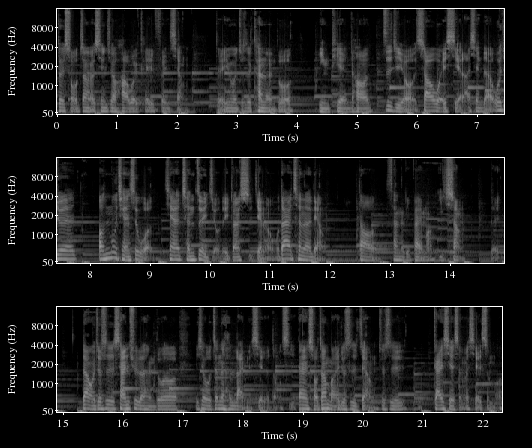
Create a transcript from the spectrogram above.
对手账有兴趣的话，我也可以分享。对，因为我就是看了很多影片，然后自己有稍微写了。现在我觉得，哦，目前是我现在撑最久的一段时间了。我大概撑了两到三个礼拜吗以上？对，但我就是删去了很多一些我真的很懒得写的东西。但手账本来就是这样，就是该写什么写什么，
